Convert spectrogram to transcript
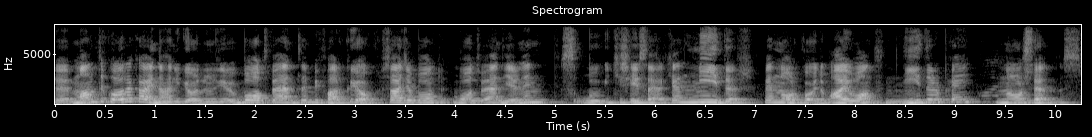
E, mantık olarak aynı hani gördüğünüz gibi. Both ve and'le bir farkı yok. Sadece both, both ve and yerine bu iki şeyi sayarken neither ve nor koydum. I want neither pain nor sadness.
